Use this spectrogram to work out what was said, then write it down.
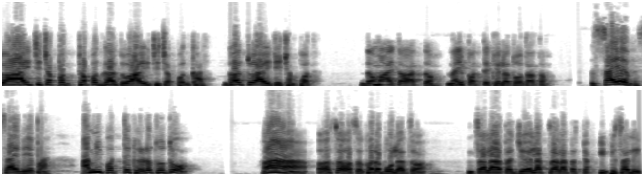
तू आईची चप्पत चप्पत घाल तू आईची चप्पत घाल. घाल तू आईची चप्पत दम आहे तर वाटतं नाही पत्ते खेळत होता तर साहेब साहेब हे पा आम्ही पत्ते खेळत होतो. हा असं असं खरं बोलायचं. चला आता जेलात चला आता चक्की पिसाली.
